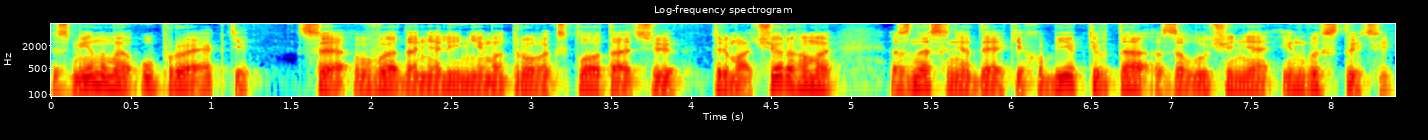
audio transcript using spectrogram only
змінами у проекті. Це введення лінії метро в експлуатацію трьома чергами, знесення деяких об'єктів та залучення інвестицій.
